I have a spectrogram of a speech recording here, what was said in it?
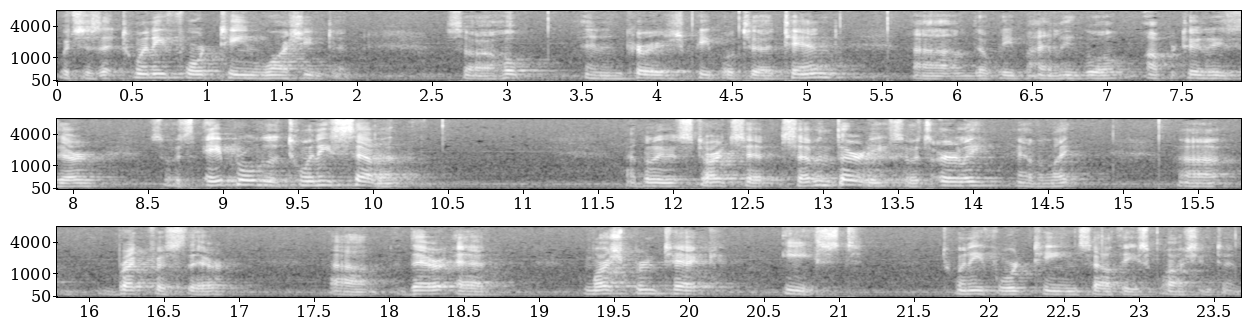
which is at 2014 Washington. So I hope and encourage people to attend. Uh, There'll be bilingual opportunities there. So it's April the 27th. I believe it starts at 7:30, so it's early, have a light uh, breakfast there. Uh, There at Washburn Tech East, 2014 Southeast Washington.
